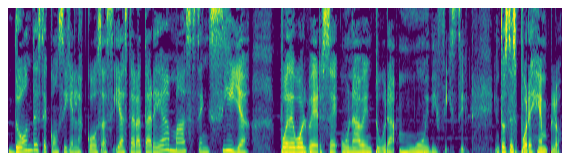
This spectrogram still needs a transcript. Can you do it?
dónde se consiguen las cosas y hasta la tarea más sencilla puede volverse una aventura muy difícil. Entonces, por ejemplo,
